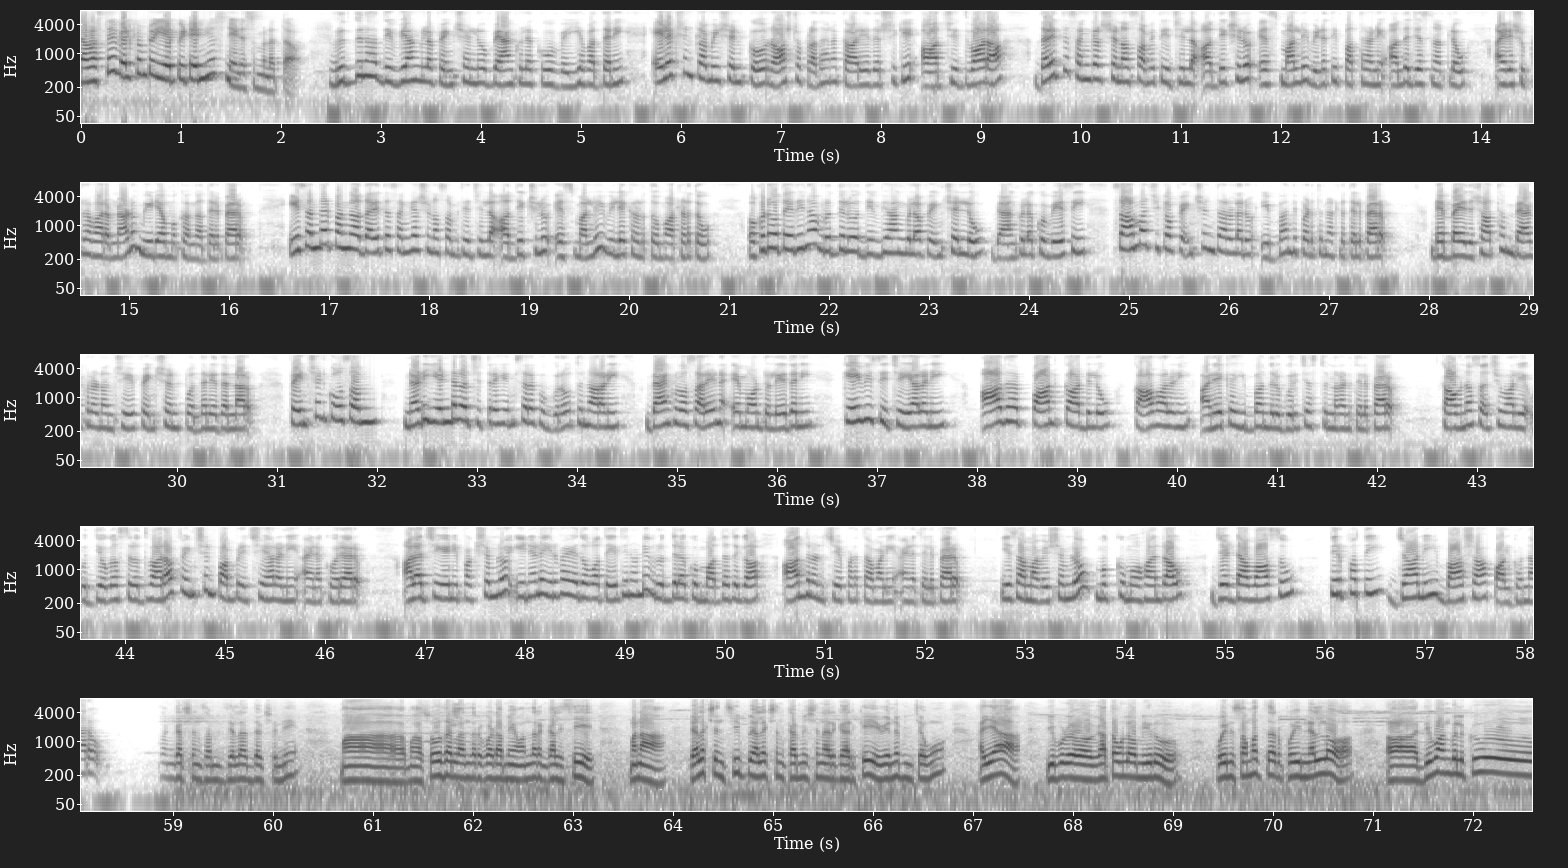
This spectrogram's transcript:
నమస్తే welcome to AP ten news. నేను సుమలత. వృద్ధుల దివ్యాంగుల పెన్షన్లు బ్యాంకులకు వెయ్యవద్దని ఎలక్షన్ కమిషన్కు రాష్ట్ర ప్రధాన కార్యదర్శికి ఆర్జీ ద్వారా దళిత సంఘర్షణ సమితి జిల్లా అధ్యక్షులు ఎస్ మల్లి వినతి పత్రాన్ని అందజేసినట్లు ఆయన శుక్రవారం నాడు మీడియా ముఖంగా తెలిపారు. ఈ సందర్భంగా దళిత సంఘర్షణ సమితి జిల్లా అధ్యక్షులు ఎస్ మల్లి విలేకరులతో మాట్లాడుతూ ఒకటో తేదీన వృద్ధులు దివ్యాంగుల పెన్షన్లు బ్యాంకులకు వేసి సామాజిక పెన్షన్దారులను ఇబ్బంది పెడుతున్నట్లు తెలిపారు. డెబ్బై ఐదు శాతం బ్యాంకుల నుంచి పెన్షన్ పొందలేదన్నారు. పెన్షన్ కోసం నడి ఎండలో చిత్రహింసలకు గురవుతున్నారని బ్యాంకులో సరైన అమౌంట్ లేదని కేవీసీ చేయాలని ఆధార్ పాన్ కార్డులు కావాలని అనేక ఇబ్బందులు గురిచేస్తున్నారని తెలిపారు. కావున సచివాలయ ఉద్యోగస్తుల ద్వారా పెన్షన్ పంపిణీ చేయాలని ఆయన కోరారు. అలా చేయని పక్షంలో ఈ నెల ఇరవై ఐదవ తేదీ నుండి వృద్ధులకు మద్దతుగా ఆందోళన చేపడతామని ఆయన తెలిపారు. ఈ సమావేశంలో ముక్కు మోహన్ రావు జెడ్డా వాసు తిరుపతి జానీ బాషా పాల్గొన్నారు. సంఘర్షణ సమితి జిల్లా అధ్యక్షుడిని మా మా సోదరులందరూ కూడా మేమందరం కలిసి మన ఎలక్షన్ చీఫ్ ఎలక్షన్ కమిషనర్ గారికి విన్నపించాము అయ్యా ఇప్పుడు గతంలో మీరు పోయిన సంవత్సరం పోయిన నెలలో దివాంగులకు దివ్యాంగులకు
